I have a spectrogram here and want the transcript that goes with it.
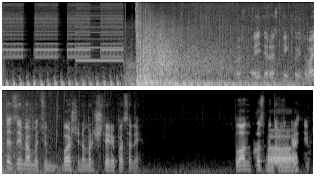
Розпікуй. Давайте займемо цю башню номер 4, пацани. План просто А. потому красив.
